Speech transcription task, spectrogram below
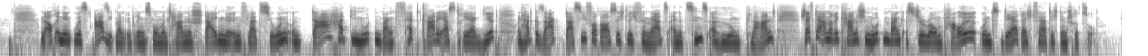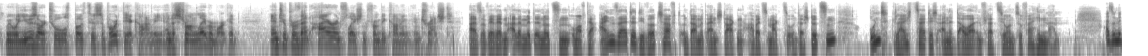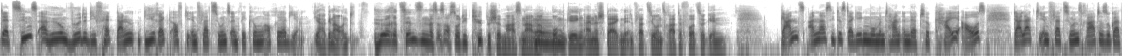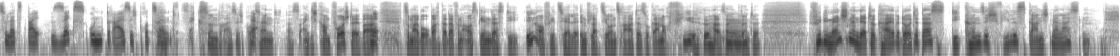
Und auch in den USA sieht man übrigens momentan eine steigende Inflation. Und da hat die Notenbank Fed gerade erst reagiert und hat gesagt, dass sie voraussichtlich für März eine Zinserhöhung plant. Chef der amerikanischen Notenbank ist Jerome Powell und der rechtfertigt den Schritt so. We will use our tools both to support the economy and a strong labor market and to prevent higher inflation from becoming entrenched. Also, wir werden alle Mittel nutzen, um auf der einen Seite die Wirtschaft und damit einen starken Arbeitsmarkt zu unterstützen und gleichzeitig eine Dauerinflation zu verhindern. Also mit der Zinserhöhung würde die Fed dann direkt auf die Inflationsentwicklung auch reagieren. Ja, genau. Und höhere Zinsen, das ist auch so die typische Maßnahme, mhm. um gegen eine steigende Inflationsrate vorzugehen. Ganz anders sieht es dagegen momentan in der Türkei aus. Da lag die Inflationsrate sogar zuletzt bei 36 Prozent. 36 Prozent? Ja. Das ist eigentlich kaum vorstellbar. Nee. Zumal Beobachter davon ausgehen, dass die inoffizielle Inflationsrate sogar noch viel höher sein mhm. könnte. Für die Menschen in der Türkei bedeutet das, die können sich vieles gar nicht mehr leisten.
